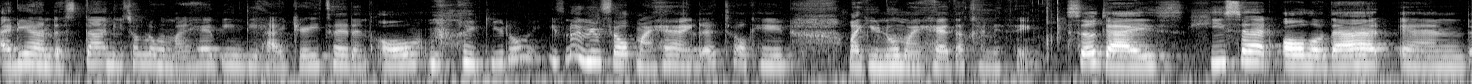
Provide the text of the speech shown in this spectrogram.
I didn't understand. He talked about my hair being dehydrated and all. like, you don't, you've not even felt my hair. They're talking like you know my hair, that kind of thing. So, guys, he said all of that and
